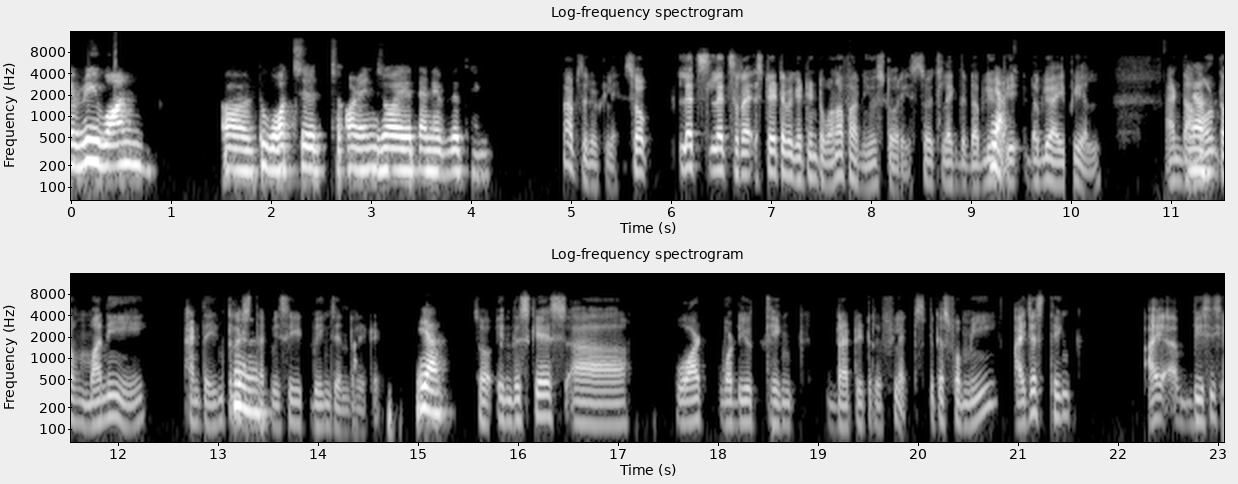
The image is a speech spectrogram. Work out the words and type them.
everyone uh, to watch it or enjoy it and everything. Absolutely. So let's let's straight away get into one of our news stories. So it's like the Yeah. WIPL and the Yeah. amount of money and the interest Hmm. that we see it being generated. Yeah. So in this case, uh, what what do you think that it reflects because for me i just think i uh, bcci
